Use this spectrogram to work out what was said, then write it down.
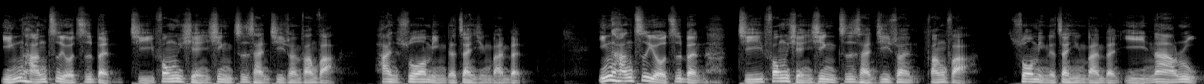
银行自有资本及风险性资产计算方法》和说明的暂行版本。银行自有资本及风险性资产计算方法说明的暂行版本已纳入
